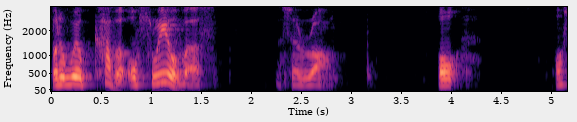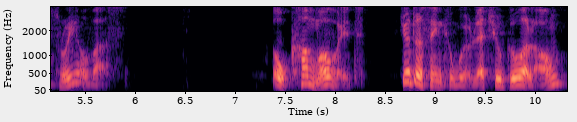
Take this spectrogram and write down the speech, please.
But we'll cover all three of us, said Ron. All, all three of us. Oh, come of it. You don't think we'll let you go alone?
